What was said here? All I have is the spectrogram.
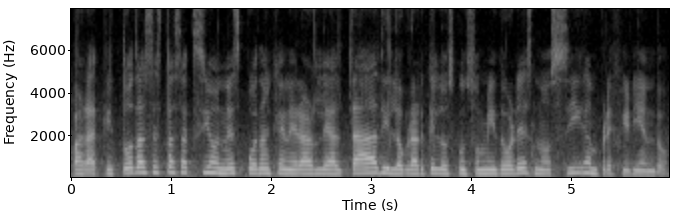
para que todas estas acciones puedan generar lealtad y lograr que los consumidores nos sigan prefiriendo.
